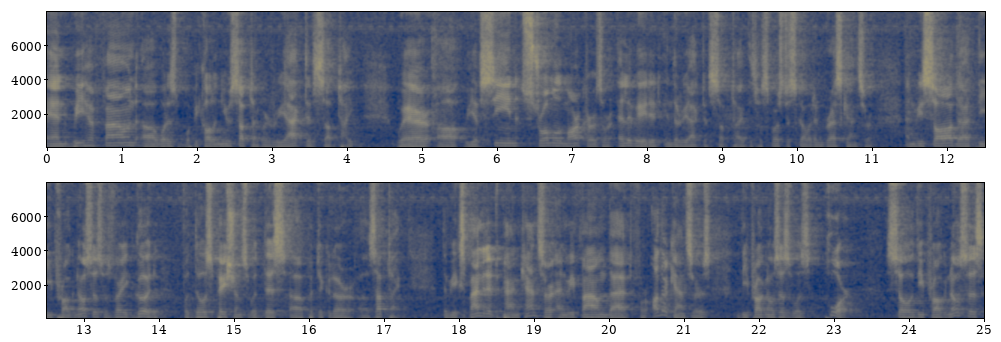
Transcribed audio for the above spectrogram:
And we have found uh, what is what we call a new subtype, a reactive subtype, where uh, we have seen stromal markers are elevated in the reactive subtype. This was first discovered in breast cancer. And we saw that the prognosis was very good for those patients with this uh, particular subtype. Then we expanded it to pan-cancer, and we found that for other cancers, the prognosis was poor. So the prognosis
